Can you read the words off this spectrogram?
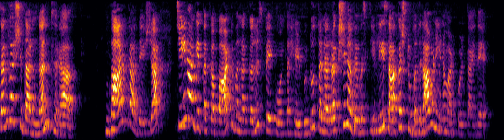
ಸಂಘರ್ಷದ ನಂತರ ಭಾರತ ದೇಶ ಚೀನಾಗೆ ತಕ್ಕ ಪಾಠವನ್ನ ಕಲಿಸ್ಬೇಕು ಅಂತ ಹೇಳ್ಬಿಟ್ಟು ತನ್ನ ರಕ್ಷಣಾ ವ್ಯವಸ್ಥೆಯಲ್ಲಿ ಸಾಕಷ್ಟು ಬದಲಾವಣೆಯನ್ನ ಮಾಡ್ಕೊಳ್ತಾ ಇದೆ.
